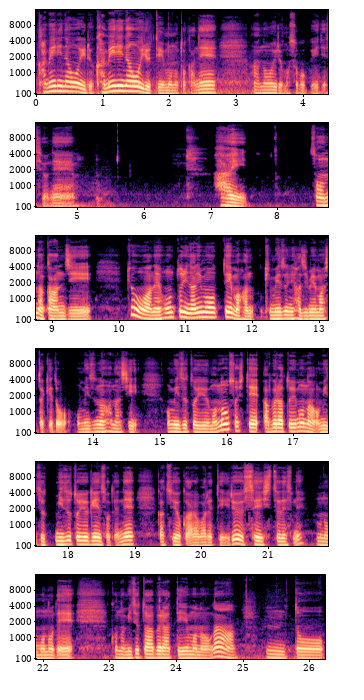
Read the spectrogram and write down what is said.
カメリナオイル、カメリナオイルっていうものとかね。あのオイルもすごくいいですよね。はい。そんな感じ。今日はね、本当に何もテーマは決めずに始めましたけど、お水の話、お水というもの、そして油というものはお水、水という元素でね、が強く現れている性質ですね、のもので、この水と油っていうものが、うんと、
